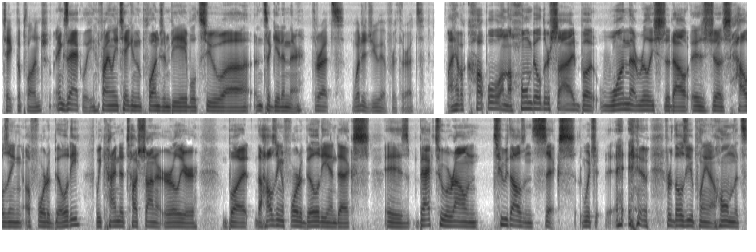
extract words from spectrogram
take the plunge. Exactly, finally taking the plunge and be able to uh, to get in there. Threats. What did you have for threats? I have a couple on the home builder side, but one that really stood out is just housing affordability. We kind of touched on it earlier, but the housing affordability index is back to around 2006, which for those of you playing at home, that's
